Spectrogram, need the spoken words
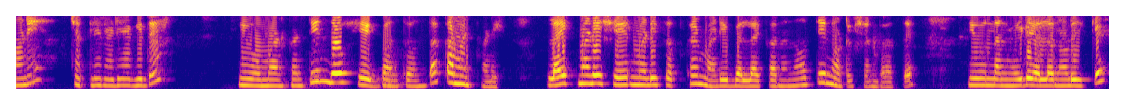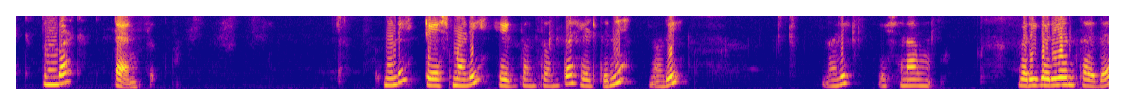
ನೋಡಿ, ಚಕ್ಲಿ ರೆಡಿ ಆಗಿದೆ. ನೀವು ಮಾಡ್ಕೊಂಡು ತಿಂದು ಹೇಗೆ ಬಂತು ಅಂತ ಕಮೆಂಟ್ ಮಾಡಿ. ಲೈಕ್ ಮಾಡಿ ಶೇರ್ ಮಾಡಿ ಸಬ್ಸ್ಕ್ರೈಬ್ ಮಾಡಿ ಬೆಲ್ ಐಕಾನ್ ಅನ್ನು ಒತ್ತಿ ನೋಟಿಫಿಕೇಶನ್ ಬರುತ್ತೆ. ನೀವು ನನ್ನ ವಿಡಿಯೋ ಎಲ್ಲ ನೋಡೋದಕ್ಕೆ ತುಂಬ ಥ್ಯಾಂಕ್ಸ್ ನೋಡಿ ಟೇಸ್ಟ್ ಮಾಡಿ ಹೇಗೆ ಬಂತು ಅಂತ ಹೇಳ್ತೀನಿ. ನೋಡಿ. ನೋಡಿ, ಎಷ್ಟು ಚೆನ್ನಾಗಿ ಗರಿ ಗರಿ ಅಂತ ಇದೆ.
